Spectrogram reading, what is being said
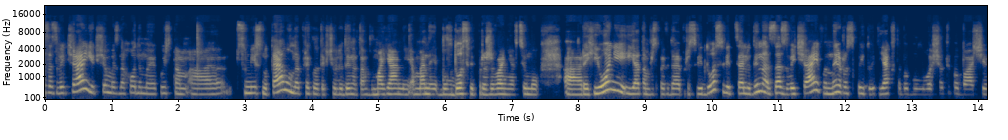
зазвичай, якщо ми знаходимо якусь там а, сумісну тему, наприклад, якщо людина там в Майамі, а в мене був досвід проживання в цьому а, регіоні, і я там розповідаю про свій досвід, ця людина зазвичай вони розпитують, як в тебе було, що ти побачив,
